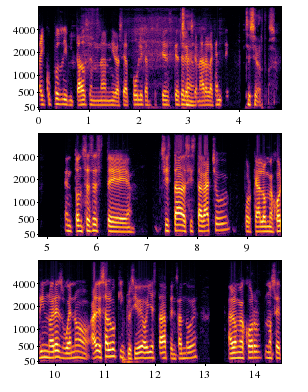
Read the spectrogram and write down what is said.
hay cupos limitados en una universidad pública, entonces tienes que Sí. seleccionar a la gente. Sí, cierto. sí. Entonces, este, sí está, sí está gacho, porque a lo mejor y no eres bueno, ah, es algo que inclusive hoy estaba pensando, güey, a lo mejor, no sé,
